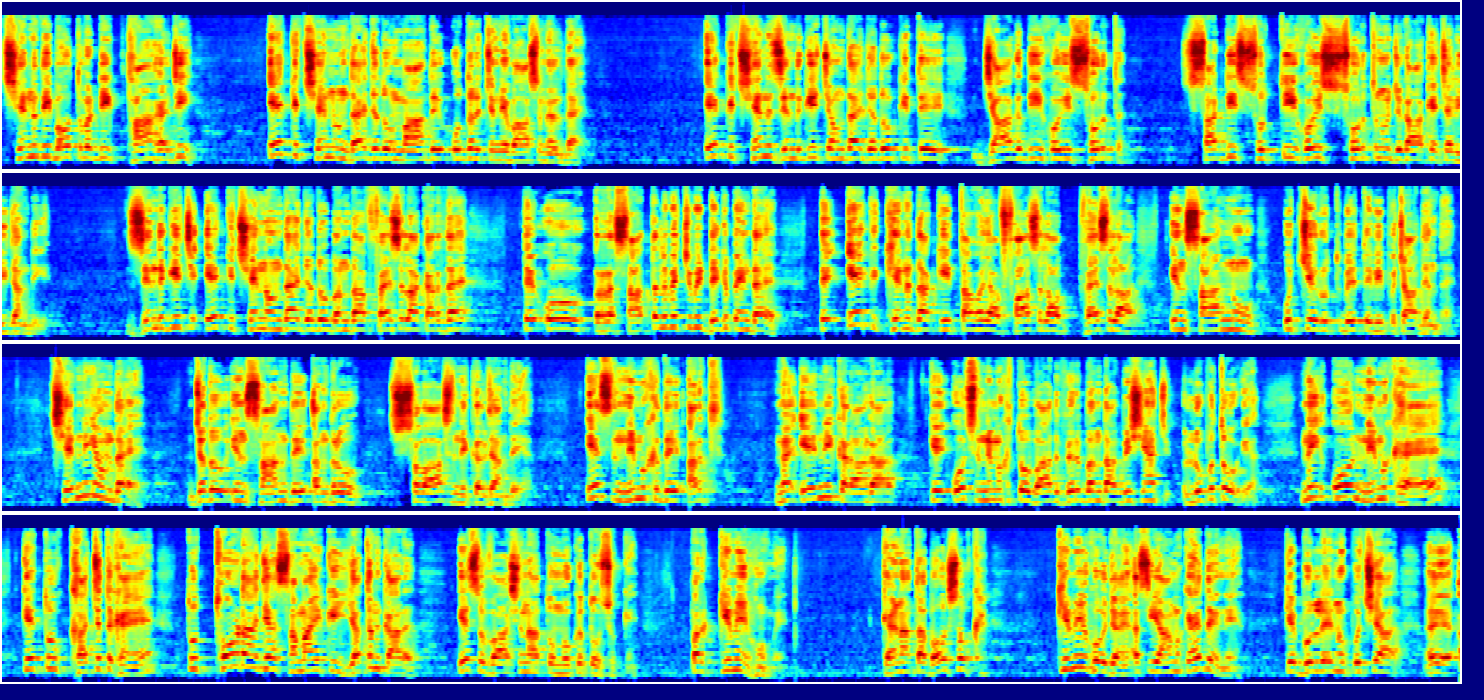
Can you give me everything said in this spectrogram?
ਛਿੰਨ ਦੀ ਬਹੁਤ ਵੱਡੀ ਥਾਂ ਹੈ ਜੀ। ਇੱਕ ਛਿੰਨ ਹੁੰਦਾ ਜਦੋਂ ਮਾਂ ਦੇ ਉਦਰ ਚ ਨਿਵਾਸ ਮਿਲਦਾ ਹੈ। ਇੱਕ ਛਿੰਨ ਜ਼ਿੰਦਗੀ ਚ ਆਉਂਦਾ ਜਦੋਂ ਕਿਤੇ ਜਾਗਦੀ ਹੋਈ ਸੁਰਤ ਸਾਡੀ ਸੁੱਤੀ ਹੋਈ ਸੁਰਤ ਨੂੰ ਜਗਾ ਕੇ ਚਲੀ ਜਾਂਦੀ ਹੈ। ਜ਼ਿੰਦਗੀ 'ਚ ਇੱਕ ਛਿਨ ਆਉਂਦਾ ਜਦੋਂ ਬੰਦਾ ਫੈਸਲਾ ਕਰਦਾ ਹੈ ਤੇ ਉਹ ਰਸਾਤਲ ਵਿੱਚ ਵੀ ਡਿੱਗ ਪੈਂਦਾ ਹੈ ਤੇ ਇੱਕ ਖਿੰਨ ਦਾ ਕੀਤਾ ਹੋਇਆ ਫਾਸਲਾ, ਫੈਸਲਾ ਇਨਸਾਨ ਨੂੰ ਉੱਚੇ ਰੁਤਬੇ ਤੇ ਵੀ ਪਹੁੰਚਾ ਦਿੰਦਾ ਹੈ। ਹੀ ਆਉਂਦਾ ਹੈ ਜਦੋਂ ਇਨਸਾਨ ਦੇ ਅੰਦਰੋਂ ਸਵਾਸ ਨਿਕਲ ਜਾਂਦੇ ਆ। ਇਸ ਨਿਮਖ ਦੇ ਅਰਥ ਮੈਂ ਇਹ ਨਹੀਂ ਕਰਾਂਗਾ ਕਿ ਉਸ ਨਿਮਖ ਤੋਂ ਬਾਅਦ ਫਿਰ ਬੰਦਾ ਵਿਸ਼ਿਆਂ 'ਚ ਲੁਪਤ ਹੋ ਗਿਆ। ਨਹੀਂ, ਉਹ ਨਿਮਖ ਹੈ ਕਿ ਤੂੰ ਖਚਤ ਖੈ, ਤੂੰ ਥੋੜਾ ਜਿਹਾ ਸਮਾਂ ਇੱਕ ਯਤਨ ਕਰ, ਇਸ ਵਾਸ਼ਨਾ ਤੋਂ ਮੁਕਤ ਹੋ ਸਕੇ ਪਰ ਕਿਵੇਂ ਹੋਵੇਂ? ਕਹਿਣਾ ਤਾਂ ਬਹੁਤ ਸੌਖਾ ਹੈ। ਕਿਵੇਂ ਹੋ ਜਾਏ? ਅਸੀਂ ਆਮ ਕਹਿ ਦਿੰਦੇ ਆ ਕਿ ਬੁੱਲੇ ਨੂੰ ਪੁੱਛਿਆ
